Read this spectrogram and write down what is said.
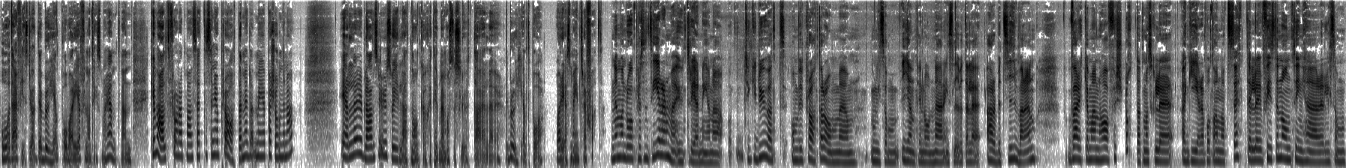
Och där finns det, det beror helt på vad det är för någonting som har hänt. Men det kan vara allt från att man sätter sig ner och pratar med, med personerna. Eller ibland så är det så illa att någon kanske till och med måste sluta. Eller, det beror helt på vad det är som har inträffat. När man då presenterar de här utredningarna, tycker du att om vi pratar om eh, liksom egentligen då näringslivet eller arbetsgivaren Verkar man ha förstått att man skulle agera på ett annat sätt? Eller finns det någonting här, liksom,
